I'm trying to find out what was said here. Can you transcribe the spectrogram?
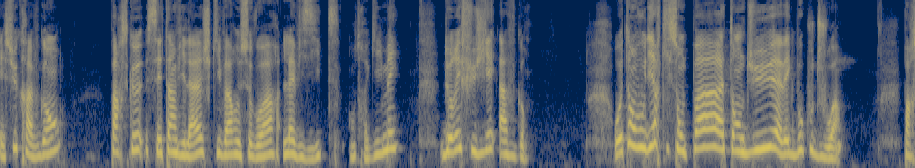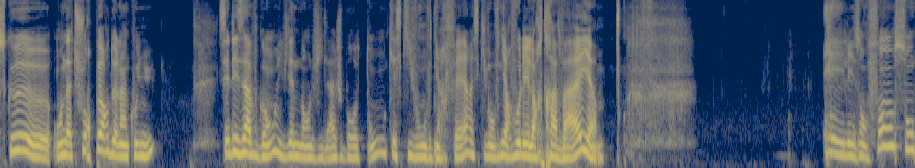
Et sucre afghan, parce que c'est un village qui va recevoir la visite, entre guillemets, de réfugiés afghans. Autant vous dire qu'ils ne sont pas attendus avec beaucoup de joie, parce qu'on euh, a toujours peur de l'inconnu. C'est des Afghans, ils viennent dans le village breton. Qu'est-ce qu'ils vont venir faire? Est-ce qu'ils vont venir voler leur travail? Et les enfants sont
